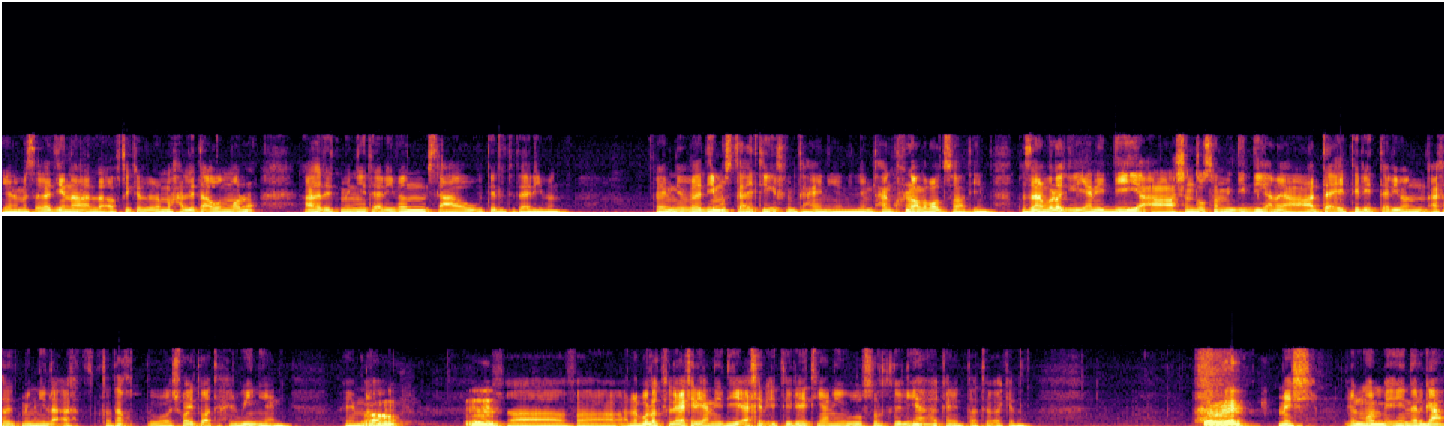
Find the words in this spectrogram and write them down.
يعني المسألة دي أنا لا أفتكر لما حليتها أول مرة أخدت مني تقريبا ساعة وتلت تقريبا. فاهمني؟ فدي مستحيل تيجي في امتحان. يعني الامتحان كله على بعضه ساعتين. بس أنا بقول لك يعني دي عشان توصل من دي دي أنا قعدت iterate تقريبا أخدت مني لا أخدت هتاخد شوية وقت حلوين يعني. فاهمني؟ آه. ف... فانا بقول لك في الآخر يعني دي اخر iterate يعني وصلت ليها كانت هتبقى كده. تمام. ماشي. المهم إيه نرجع.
